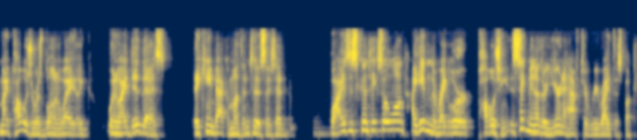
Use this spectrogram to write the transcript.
My publisher was blown away. Like when I did this, they came back a month into this. I said, why is this going to take so long? I gave them the regular publishing. It's taken me another year and a half to rewrite this book.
